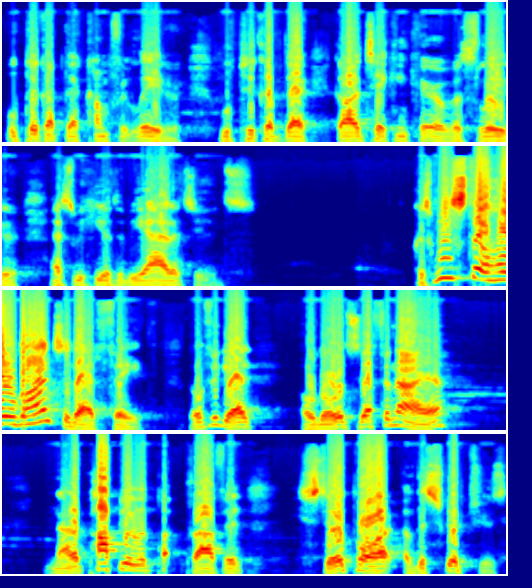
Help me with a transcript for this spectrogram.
We'll pick up that comfort later. We'll pick up that God taking care of us later as we hear the Beatitudes. Because we still hold on to that faith. Don't forget, although it's Zephaniah, not a popular prophet, still part of the scriptures,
